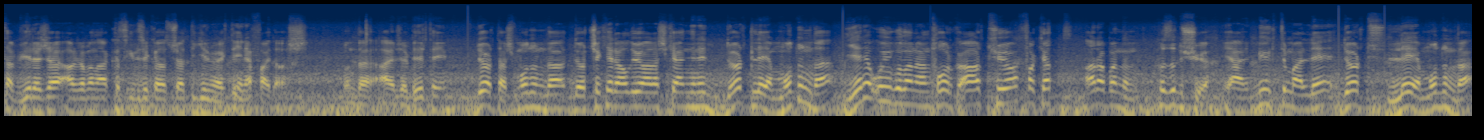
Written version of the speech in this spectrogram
tabii viraja arabanın arkası gidecek kadar süratli girmemekte yine fayda var. Bunu da ayrıca belirteyim. 4H modunda 4 çeker alıyor araç kendini. 4L modunda yere uygulanan tork artıyor fakat arabanın hızı düşüyor. Yani büyük ihtimalle 4L modunda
